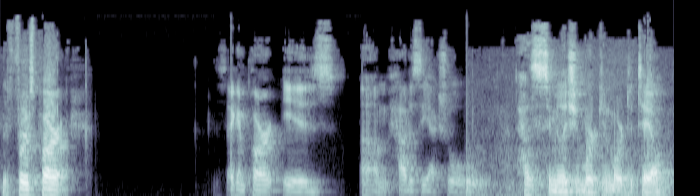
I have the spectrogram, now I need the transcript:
the first part. The second part is um, how does the actual how does simulation work in more detail.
